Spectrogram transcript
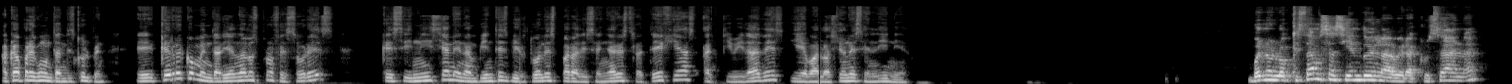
Acá preguntan, disculpen, eh, ¿qué recomendarían a los profesores que se inician en ambientes virtuales para diseñar estrategias, actividades y evaluaciones en línea? Bueno, lo que estamos haciendo en la Veracruzana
